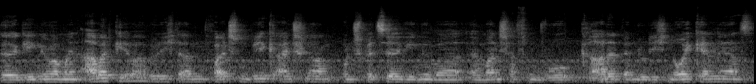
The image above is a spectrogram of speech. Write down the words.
gegenüber meinem Arbeitgeber würde ich da einen falschen Weg einschlagen und speziell gegenüber äh, Mannschaften, wo gerade wenn du dich neu kennenlernst,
